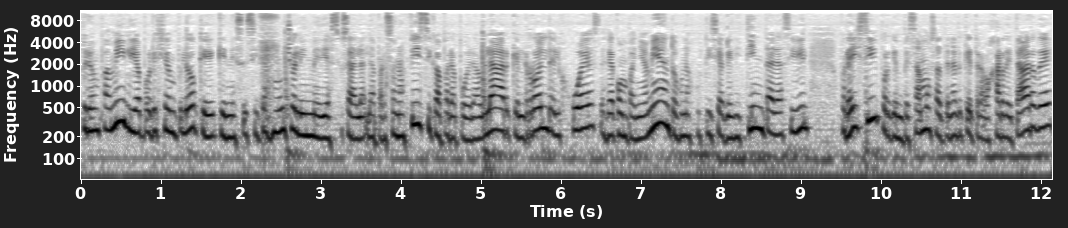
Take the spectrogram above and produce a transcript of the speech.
pero en familia, por ejemplo, que, que necesitas mucho la inmediación, o sea, la, la persona física para poder hablar, que el rol del juez es de acompañamiento, es una justicia que es distinta a la civil. Por ahí sí, porque empezamos a tener que trabajar de tarde,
